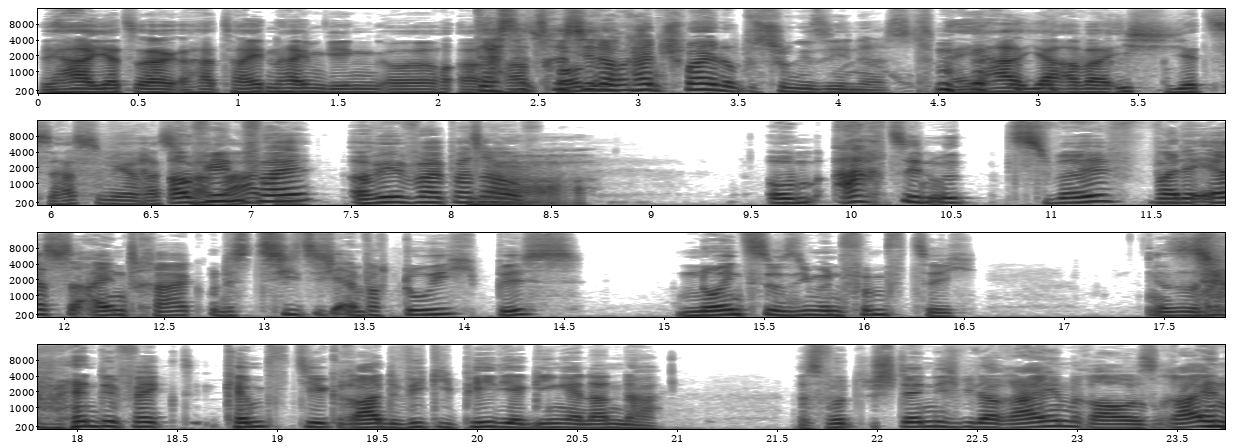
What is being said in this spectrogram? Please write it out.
ja, jetzt äh, hat Heidenheim gegen äh, Das HSV interessiert doch kein Schwein, ob du es schon gesehen hast. Naja, ja, aber ich, jetzt hast du mir was Auf jeden verraten. Fall, auf jeden Fall, pass auf. Um 18.12 Uhr war der erste Eintrag und es zieht sich einfach durch bis 1957. Es ist im Endeffekt, kämpft hier gerade Wikipedia gegeneinander. Es wird ständig wieder rein, raus, rein,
